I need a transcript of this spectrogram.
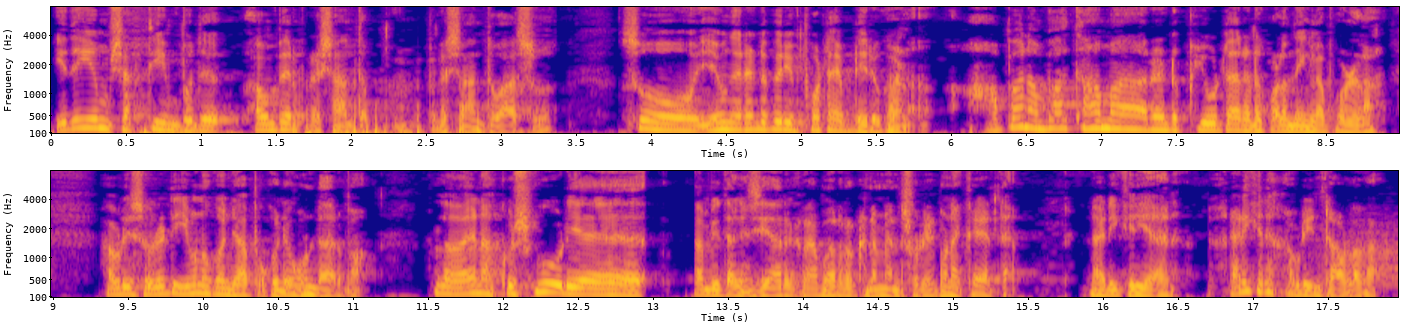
இதையும் சக்தியும் புது அவன் பேர் பிரசாந்த் பிரசாந்த் வாசு. ஸோ இவங்க ரெண்டு பேரும் போட்டால் எப்படி இருக்கான்னு அப்போ நான் பார்த்தாமா ஆமாம் ரெண்டு க்யூட்டாக ரெண்டு குழந்தைங்கள போடலாம் அப்படி சொல்லிட்டு இவனும் கொஞ்சம் அப்போ கொஞ்சம் உண்டாக இருப்பான். இல்லை ஏன்னா குஷ்புடைய தம்பி தங்கச்சியாக இருக்கிற மாதிரி இருக்கணும்னு சொல்லிட்டு உனக்கு கேட்டேன். நடிக்கிறியாரு நடிக்கிறேன் அப்படின்ட்டு அவ்வளோதான்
